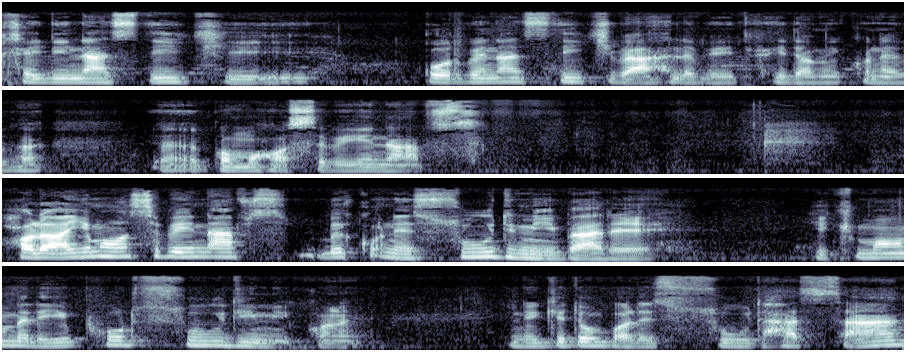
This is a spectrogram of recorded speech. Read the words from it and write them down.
خیلی نزدیکی قرب نزدیکی به اهل بیت پیدا می‌کنه و با محاسبه نفس. حالا اگه محاسبه نفس بکنه سود می‌بره. یک معامله پر سودی می‌کنه. اینه که دنبال سود هستن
